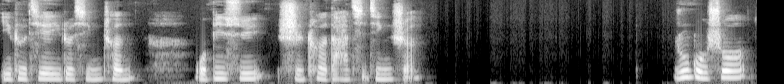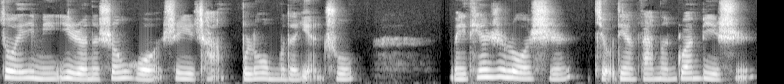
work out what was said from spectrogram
一个接一个行程，我必须时刻打起精神。如果说作为一名艺人的生活是一场不落幕的演出，每天日落时，酒店房门关闭时，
